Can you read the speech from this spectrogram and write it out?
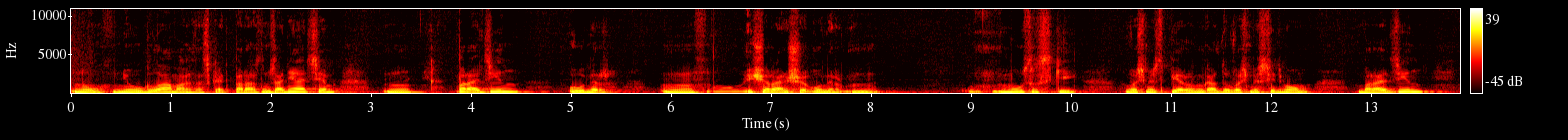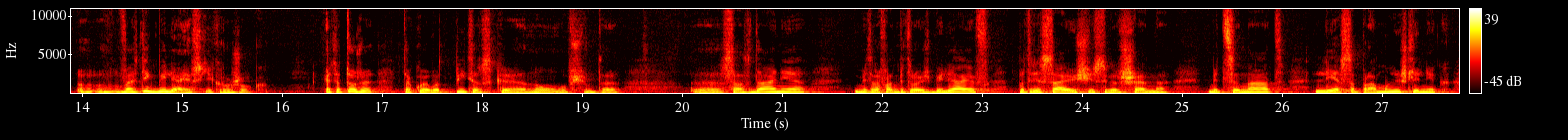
ну, не углам, а, так сказать, по разным занятиям. Парадин умер, еще раньше умер Мусорский в 81 году, в 87 Бородин. Возник Беляевский кружок. Это тоже такое вот питерское, ну, в общем-то, э, создание. Митрофан Петрович Беляев, потрясающий совершенно меценат, лесопромышленник,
